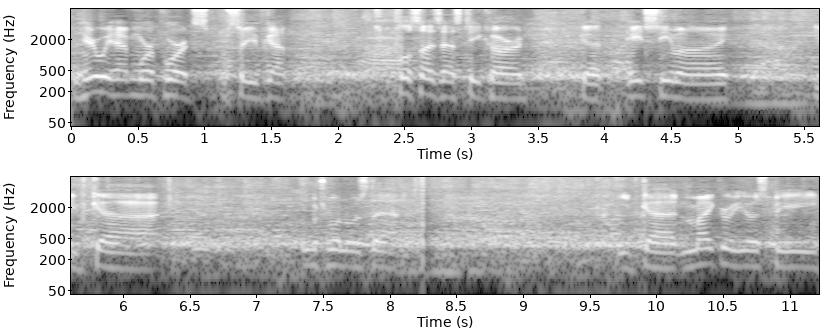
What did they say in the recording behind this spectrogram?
And here we have more ports. So you've got full-size SD card, you've got HDMI, you've got, which one was that? You've got micro USB,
